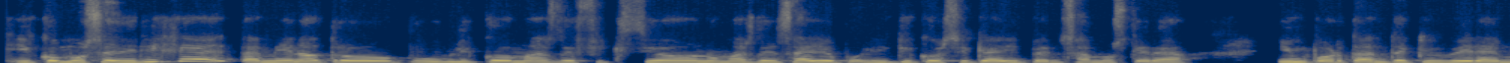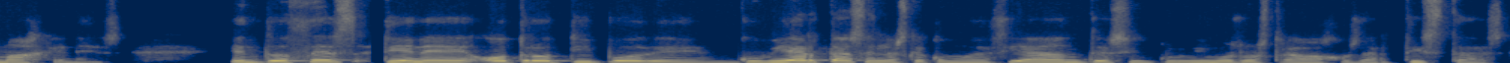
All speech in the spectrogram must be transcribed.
Y como se dirige también a otro público más de ficción o más de ensayo político, sí que ahí pensamos que era importante que hubiera imágenes. Entonces tiene otro tipo de cubiertas en las que, como decía antes, incluimos los trabajos de artistas.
